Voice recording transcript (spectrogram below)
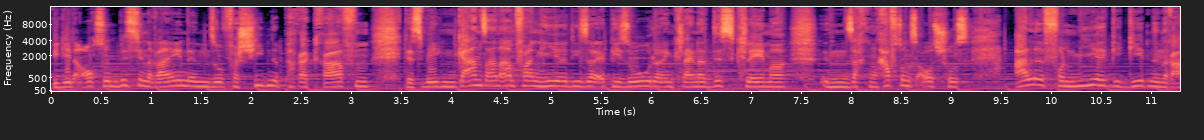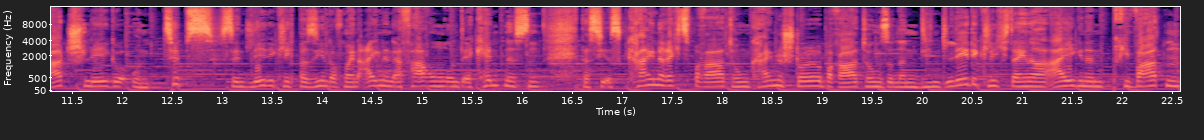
Wir gehen auch so ein bisschen rein in so verschiedene Paragraphen. Deswegen ganz am Anfang hier dieser Episode ein kleiner Disclaimer in Sachen Haftungsausschuss. Alle von mir gegebenen Ratschläge und Tipps sind lediglich basierend auf meinen eigenen Erfahrungen und Erkenntnissen. Das hier ist keine Rechtsberatung, keine Steuerberatung, sondern dient lediglich deiner eigenen privaten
